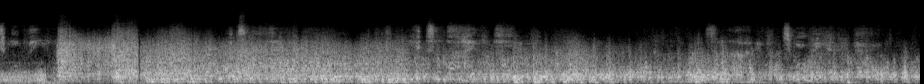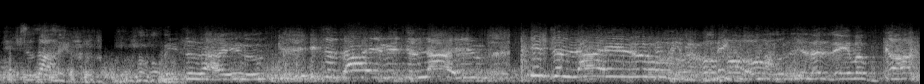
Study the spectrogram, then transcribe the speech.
It's moving. It's alive. It's alive. It's alive. It's moving. It's alive. Oh, it's alive. It's alive. It's alive. It's alive. Oh, in the name of God.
